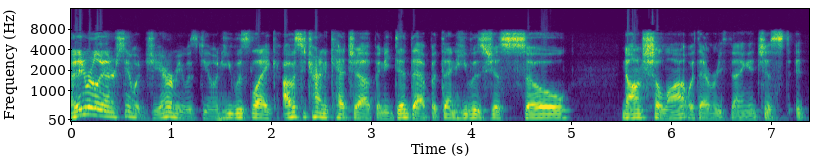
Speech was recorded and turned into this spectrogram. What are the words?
I didn't really understand what Jeremy was doing. He was like obviously trying to catch up, and he did that. But then he was just so nonchalant with everything. It just it,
